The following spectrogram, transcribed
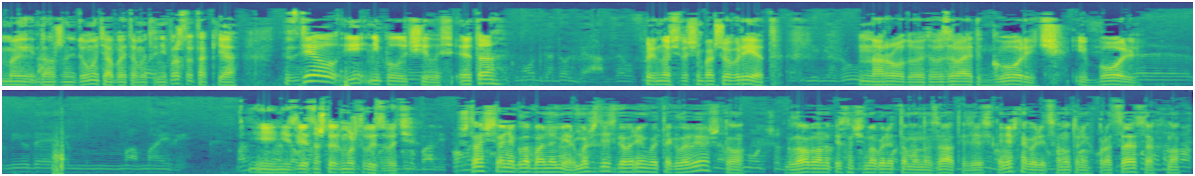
Мы должны думать об этом. Это не просто так я сделал и не получилось. Это приносит очень большой вред народу. Это вызывает горечь и боль. И неизвестно, что это может вызвать. Что значит сегодня глобальный мир? Мы же здесь говорим в этой главе, что глава была написана очень много лет тому назад. И здесь, конечно, говорится о внутренних процессах, но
